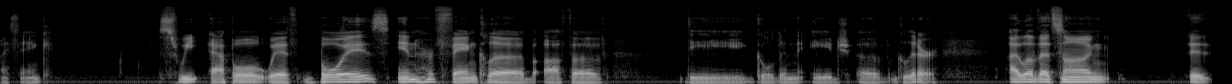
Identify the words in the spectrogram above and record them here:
I think. Sweet Apple with Boys in Her Fan Club off of the Golden Age of Glitter. I love that song. It,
